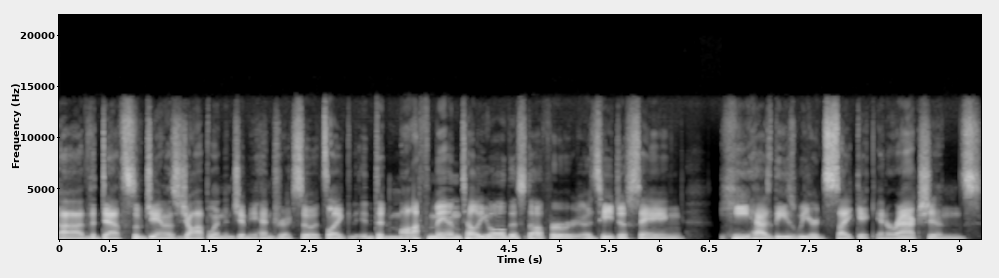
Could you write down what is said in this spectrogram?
uh, the deaths of Janis Joplin and Jimi Hendrix. So it's like, did Mothman tell you all this stuff, or is he just saying he has these weird psychic interactions?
